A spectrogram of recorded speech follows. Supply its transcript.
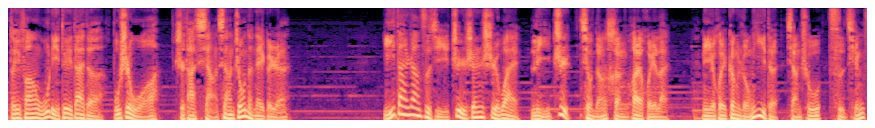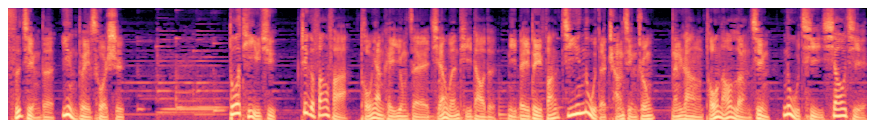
对方无理对待的不是我，是他想象中的那个人。一旦让自己置身事外，理智就能很快回来，你会更容易的想出此情此景的应对措施。多提一句，这个方法同样可以用在前文提到的你被对方激怒的场景中，能让头脑冷静，怒气消解。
